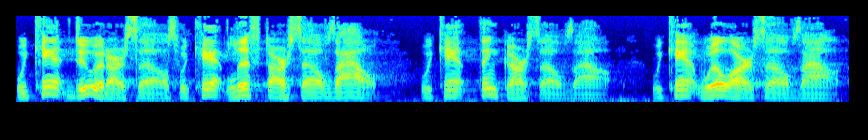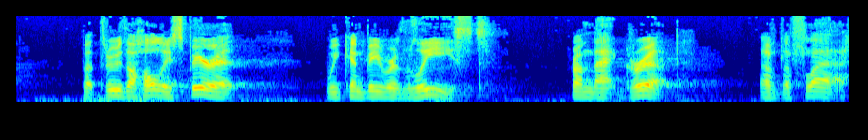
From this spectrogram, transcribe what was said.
We can't do it ourselves. We can't lift ourselves out. We can't think ourselves out. We can't will ourselves out. But through the Holy Spirit, we can be released from that grip of the flesh.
